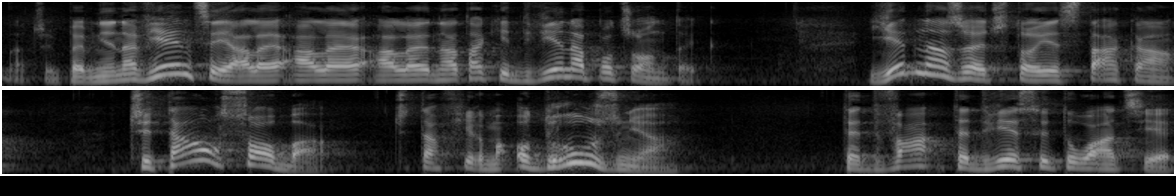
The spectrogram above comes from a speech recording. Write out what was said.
Znaczy, pewnie na więcej, ale, ale, ale na takie dwie na początek. Jedna rzecz to jest taka, czy ta osoba, czy ta firma odróżnia te, dwa, te dwie sytuacje,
